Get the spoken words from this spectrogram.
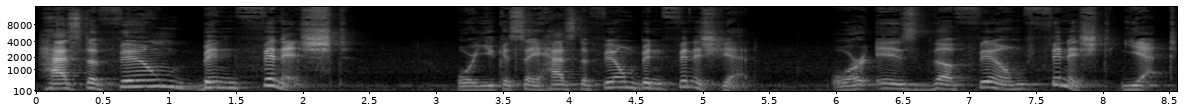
has the film been finished? Or you could say, has the film been finished yet? Or is the film finished yet?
